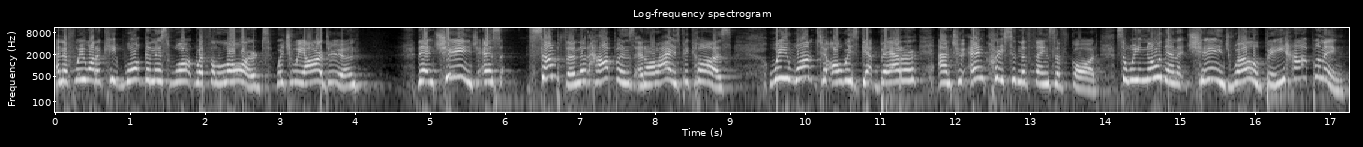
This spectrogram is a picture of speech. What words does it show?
And if we want to keep walking this walk with the Lord, which we are doing, then change is something that happens in our lives because we want to always get better and to increase in the things of God. So we know then that change will be happening.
